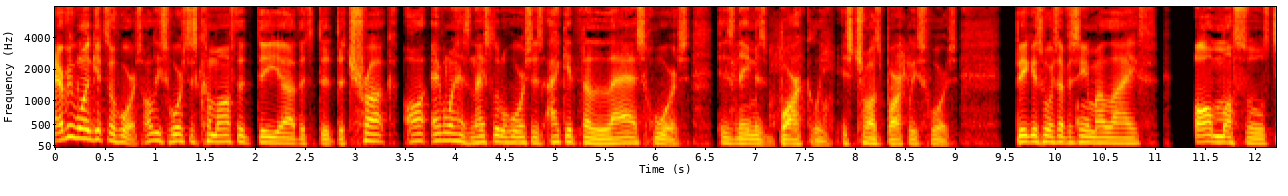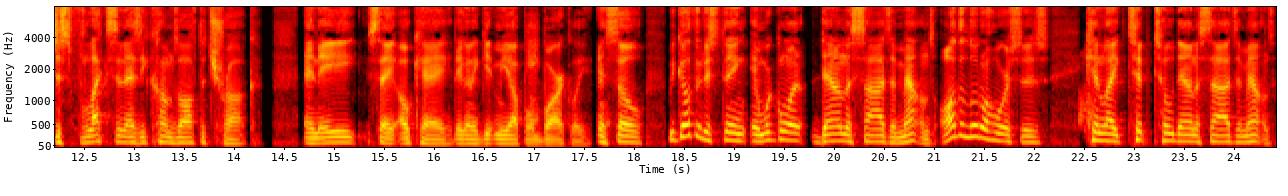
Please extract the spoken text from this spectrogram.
Everyone gets a horse. All these horses come off the the uh, the, the, the, truck. All everyone has nice little horses. I get the last horse. His name is Barkley. It's Charles Barkley's horse. Biggest horse I've ever seen in my life. All muscles, just flexing as he comes off the truck. And they say, okay, they're going to get me up on Barkley. And so we go through this thing and we're going down the sides of mountains. All the little horses can like tiptoe down the sides of mountains.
